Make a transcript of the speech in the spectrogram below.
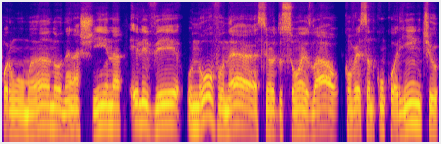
por um humano né, na China, ele vê o novo né, Senhor dos Sonhos lá, conversando com o Coríntio,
